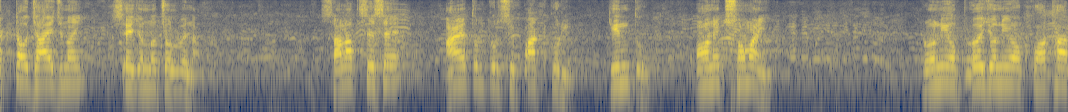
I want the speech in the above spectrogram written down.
একটাও জায়েজ নয়, সেই জন্য চলবে না। সালাদ শেষে আয়াতুল কুরসি পাঠ করি, কিন্তু অনেক সময় প্রণীয় প্রয়োজনীয় কথার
